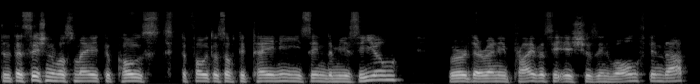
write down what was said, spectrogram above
the decision was made to post the photos of detainees in the museum. Were there any privacy issues involved in that?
